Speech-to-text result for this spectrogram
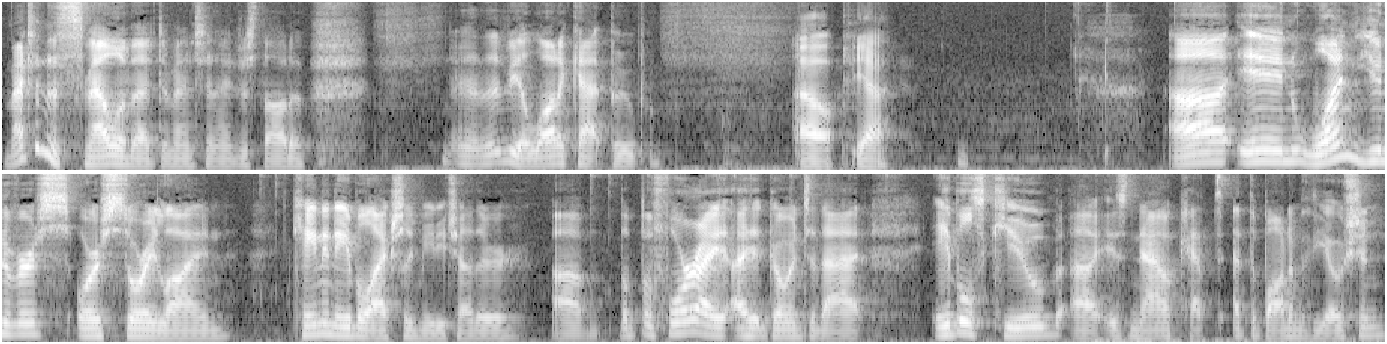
Imagine the smell of that dimension. I just thought of. There'd be a lot of cat poop. Oh yeah. Uh, in one universe or storyline, Cain and Abel actually meet each other. Um, but before I, I go into that, Abel's cube uh, is now kept at the bottom of the ocean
